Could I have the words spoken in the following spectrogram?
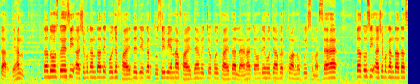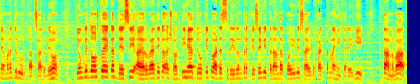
ਕਰਦੇ ਹਨ। ਤਾਂ ਦੋਸਤੋ, ਇਹ ਸੀ ਅਸ਼ਵਗੰਧਾ ਦੇ ਕੁਝ ਫਾਇਦੇ। ਜੇਕਰ ਤੁਸੀਂ ਵੀ ਇਹਨਾਂ ਫਾਇਦਿਆਂ ਵਿੱਚੋਂ ਕੋਈ ਫਾਇਦਾ ਲੈਣਾ ਚਾਹੁੰਦੇ ਹੋ ਜਾਂ ਫਿਰ ਤੁਹਾਨੂੰ ਕੋਈ ਸਮੱਸਿਆ ਹੈ ਤਾਂ ਤੁਸੀਂ ਅਸ਼ਵਗੰਧਾ ਦਾ ਸੇਵਨ ਜ਼ਰੂਰ ਕਰ ਸਕਦੇ ਹੋ। ਕਿਉਂਕਿ ਦੋਸਤੋ, ਇੱਕ ਦੇਸੀ ਆਯੁਰਵੈਦਿਕ ਔਸ਼ਧੀ ਹੈ ਜੋ ਕਿ ਤੁਹਾਡੇ ਸਰੀਰ ਅੰਦਰ ਕਿਸੇ ਵੀ ਤਰ੍ਹਾਂ ਦਾ ਕੋਈ ਵੀ ਸਾਈਡ ਇਫੈਕਟ ਨਹੀਂ ਕਰੇਗੀ। ਧੰਨਵਾਦ।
